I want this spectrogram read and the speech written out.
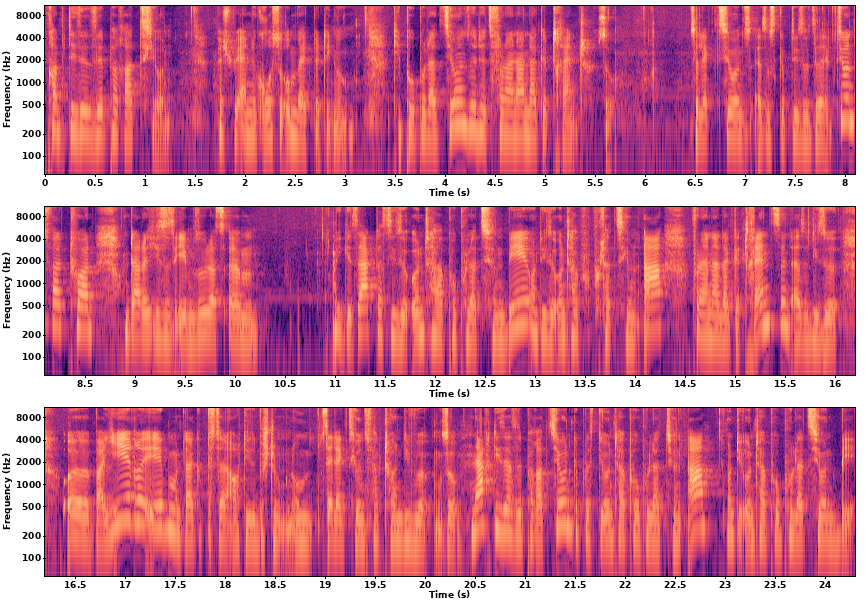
kommt diese Separation. Zum Beispiel eine große Umweltbedingung. Die Populationen sind jetzt voneinander getrennt. So. Selektions, also es gibt diese Selektionsfaktoren und dadurch ist es eben so, dass ähm, wie gesagt, dass diese Unterpopulation B und diese Unterpopulation A voneinander getrennt sind, also diese äh, Barriere eben, und da gibt es dann auch diese bestimmten um Selektionsfaktoren, die wirken. So, nach dieser Separation gibt es die Unterpopulation A und die Unterpopulation B.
